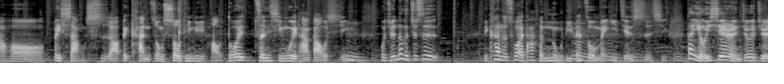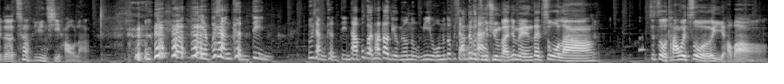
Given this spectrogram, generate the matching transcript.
然后被赏识啊，被看中，收听率好，都会真心为他高兴。嗯，我觉得那个就是你看得出来，他很努力在做每一件事情。嗯嗯嗯、但有一些人就会觉得 这运气好了，也不想肯定，不想肯定他，不管他到底有没有努力，我们都不想。他那个族群本来就没人在做啦，就只有他会做而已，好不好？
